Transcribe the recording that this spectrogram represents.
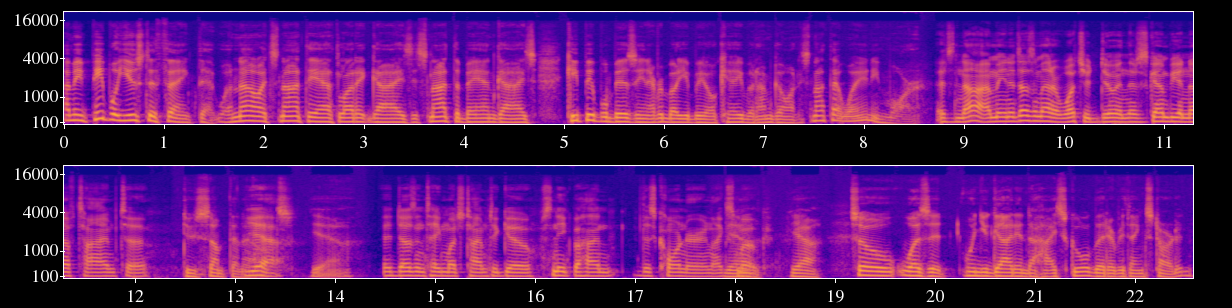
I mean, people used to think that, well, no, it's not the athletic guys, it's not the band guys. Keep people busy and everybody will be okay. But I'm going, it's not that way anymore. It's not. I mean, it doesn't matter what you're doing. There's going to be enough time to Do something Yeah. else. Yeah. it doesn't take much time to go sneak behind this corner and like Yeah. smoke. Yeah. So was it when you got into high school that everything started?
